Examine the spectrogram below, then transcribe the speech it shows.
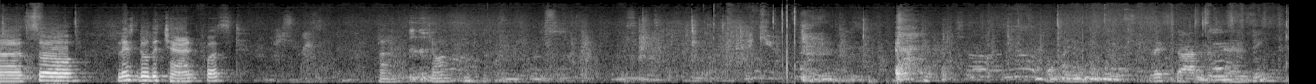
Uh, so let's do the chant first. Uh, John. Let's start the chanting.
